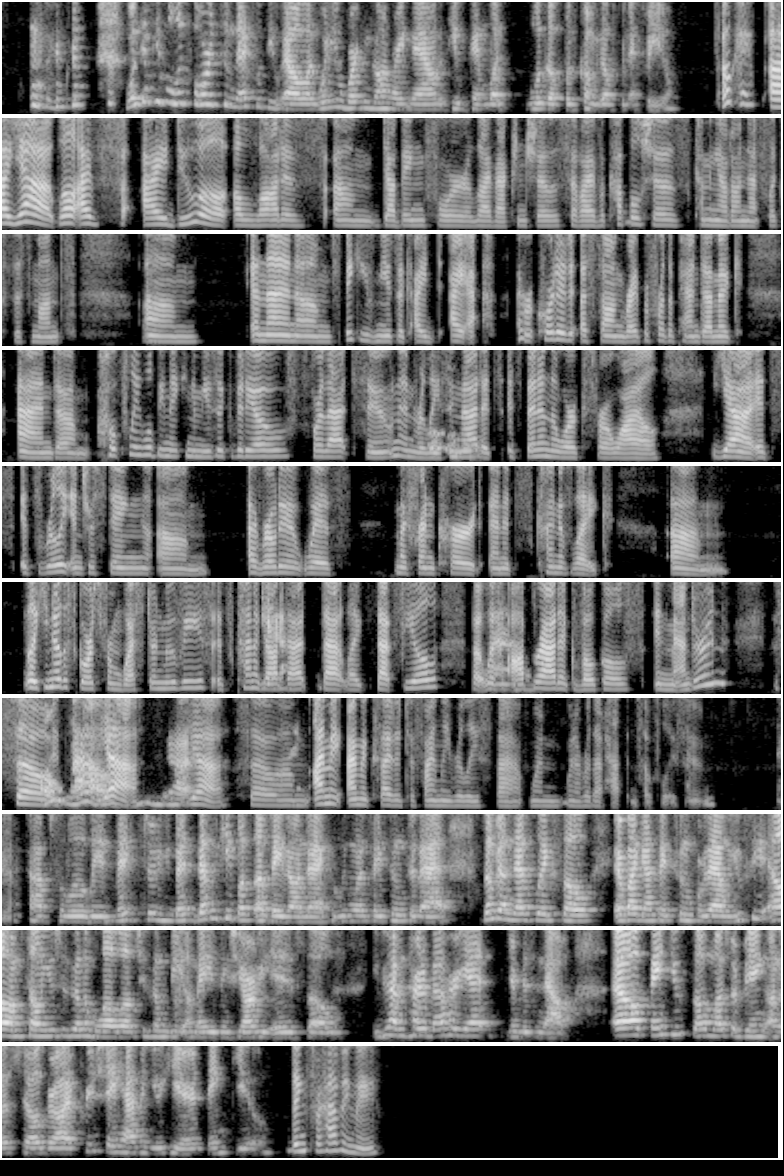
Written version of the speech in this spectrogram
What can people look forward to next with you, Ell? Like, what are you working on right now that people can like look up what's coming up for next for you? Okay. Uh, yeah. Well, I've I do a, a lot of um, dubbing for live action shows. So I have a couple shows coming out on Netflix this month. Um, and then um, speaking of music, I I I recorded a song right before the pandemic, and um, hopefully we'll be making a music video for that soon and releasing that. It's it's been in the works for a while. Yeah, it's it's really interesting. Um, I wrote it with my friend Kurt, and it's kind of like, um, like you know the scores from Western movies. It's kind of got yeah. that that like that feel, but with wow. operatic vocals in Mandarin. So oh, wow. yeah, yeah, yeah. So um, I'm I'm excited to finally release that when whenever that happens, hopefully soon. Yeah. Absolutely. Make sure you definitely keep us updated on that because we want to stay tuned to that. It's gonna be on Netflix, so everybody gotta stay tuned for that. When you see Ell, I'm telling you, she's gonna blow up. She's gonna be amazing. She already is. So if you haven't heard about her yet, you're missing out. Ell, thank you so much for being on the show, girl. I appreciate having you here. Thank you. Thanks for having me.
